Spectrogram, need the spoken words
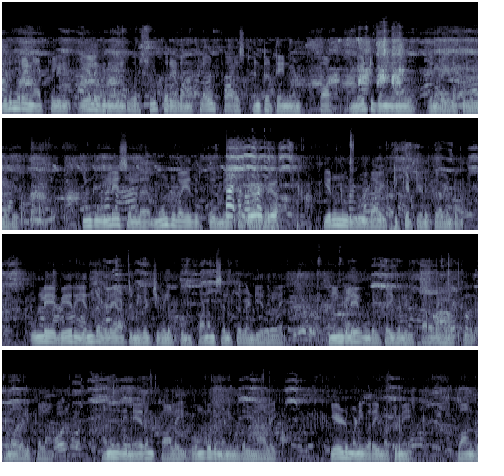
விடுமுறை நாட்களில் ஏலகிரியில் ஒரு சூப்பர் இடம் cloud forest entertainment park Mettukaniyanur என்ற இடத்தில் உள்ளது. இங்கு உள்ளே செல்ல மூன்று வயதிற்கு மேற்பட்டவர்கள் இருநூறு ரூபாய் டிக்கெட் எடுக்க வேண்டும். உள்ளே வேறு எந்த விளையாட்டு நிகழ்ச்சிகளுக்கும் பணம் செலுத்த வேண்டியதில்லை. நீங்களே உங்கள் கைகளில் பறவைகளுக்கு உணவளிக்கலாம். அனுமதி நேரம் காலை ஒன்பது மணி முதல் மாலை ஏழு மணி வரை மட்டுமே. வாங்க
